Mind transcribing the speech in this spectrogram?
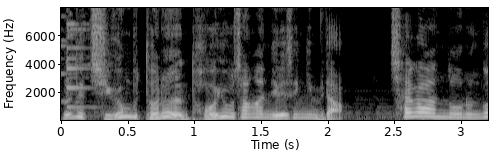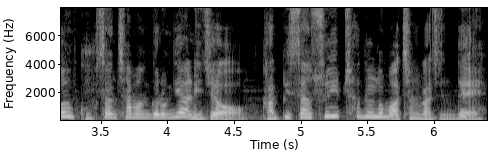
그런데 지금부터는 더 요상한 일이 생깁니다. 차가 안 나오는 건 국산차만 그런 게 아니죠. 값비싼 수입차들도 마찬가지인데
